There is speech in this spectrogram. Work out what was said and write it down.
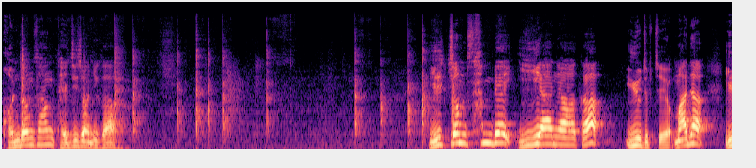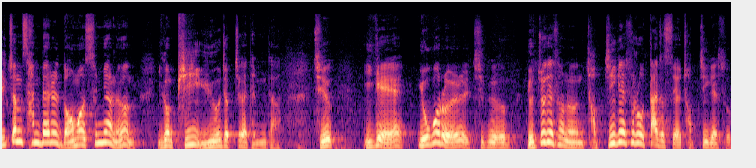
건전상 대지 전이가 1.3배 이하냐가 유효접지예요. 만약 1.3배를 넘어서면은 이건 비유효접지가 됩니다. 즉 이게 요거를 지금 요쪽에서는 접지계수로 따졌어요. 접지계수.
